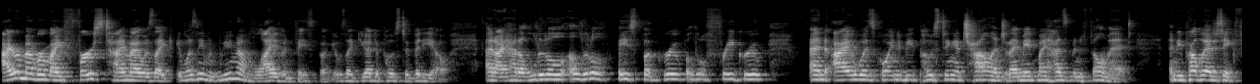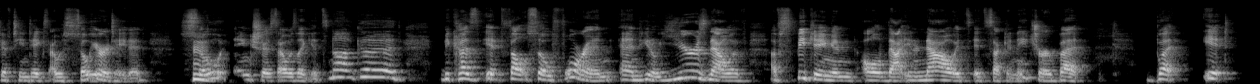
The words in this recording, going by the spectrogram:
I remember my first time I was like, it wasn't even we didn't even have live in Facebook. It was like you had to post a video. And I had a little, a little Facebook group, a little free group. And I was going to be posting a challenge and I made my husband film it. And he probably had to take 15 takes. I was so irritated so hmm. anxious. I was like, it's not good because it felt so foreign. And, you know, years now of of speaking and all of that, you know, now it's it's second nature. But but it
